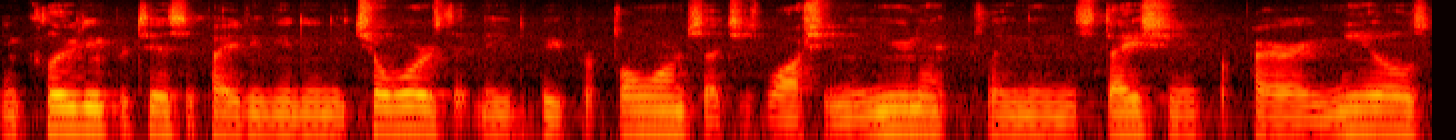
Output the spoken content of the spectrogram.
including participating in any chores that need to be performed, such as washing the unit, cleaning the station, preparing meals.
